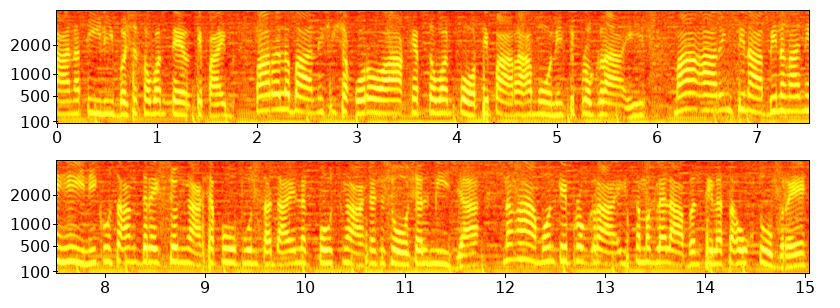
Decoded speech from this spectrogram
mananatili ba siya sa 135 para labanan si Shakur o sa 140 para hamunin si Prograis. Maaaring sinabi na nga ni Haney kung saang direksyon nga siya pupunta dahil nag-post nga siya sa social media ng hamon kay Prograis na maglalaban sila sa Oktubre.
